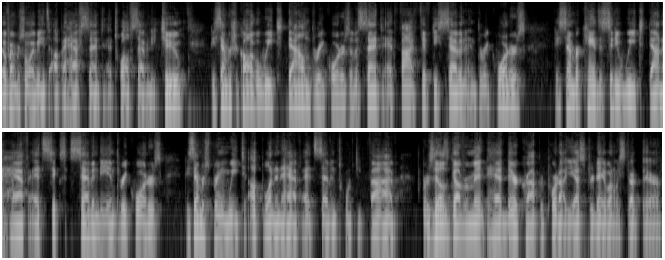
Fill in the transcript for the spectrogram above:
November soybeans up a half cent at 1272. December Chicago wheat down three quarters of a cent at 557 and three quarters. December Kansas City wheat down a half at 670 and three quarters. December spring wheat up one and a half at 725. Brazil's government had their crop report out yesterday. Why don't we start there?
